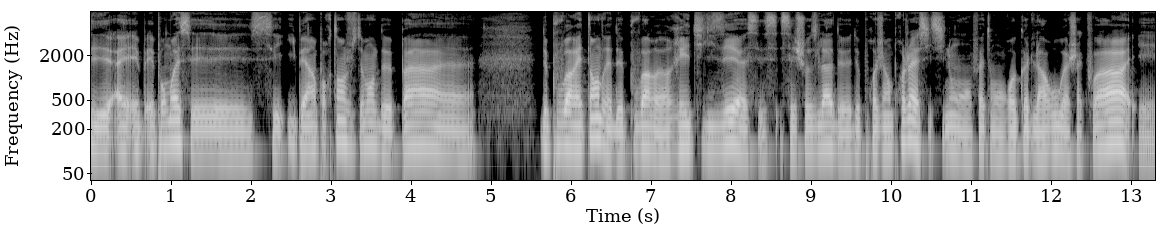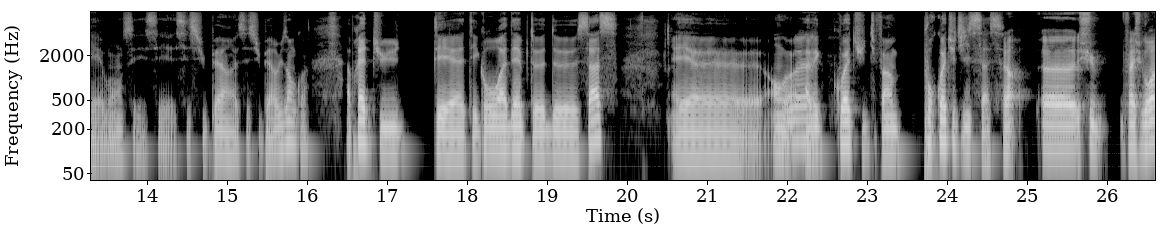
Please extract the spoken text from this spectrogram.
Et, pour moi, c'est, c'est hyper important justement de pas euh, de pouvoir étendre et de pouvoir réutiliser ces, ces choses-là de, de, projet en projet. Sinon, en fait, on recode la roue à chaque fois et bon, c'est, super, c'est super usant quoi. Après, tu es, es, gros adepte de SaaS et avec quoi tu, enfin, pourquoi tu utilises SaaS? Alors, euh, je suis, enfin, je suis gros.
